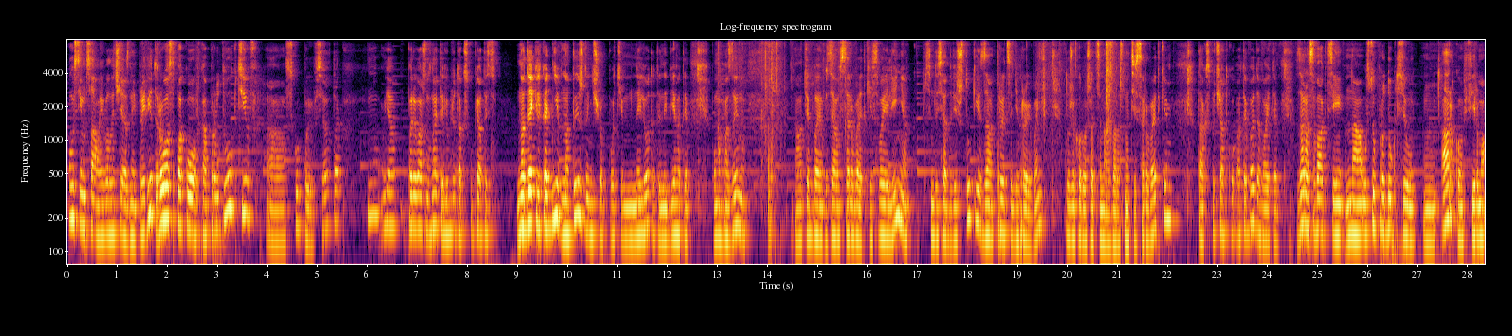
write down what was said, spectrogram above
Усім самий величезний привіт. Розпаковка продуктів. А, скупився так. Ну, я переважно, знаєте, люблю так скуплятись на декілька днів, на тиждень, щоб потім не льотати, не бігати по магазину. А тебе взяв серветки своє лінія 72 штуки за 30 гривень. Дуже хороша ціна зараз на ці серветки. Так, спочатку АТБ давайте. Зараз в акції на усю продукцію Арко, фірма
